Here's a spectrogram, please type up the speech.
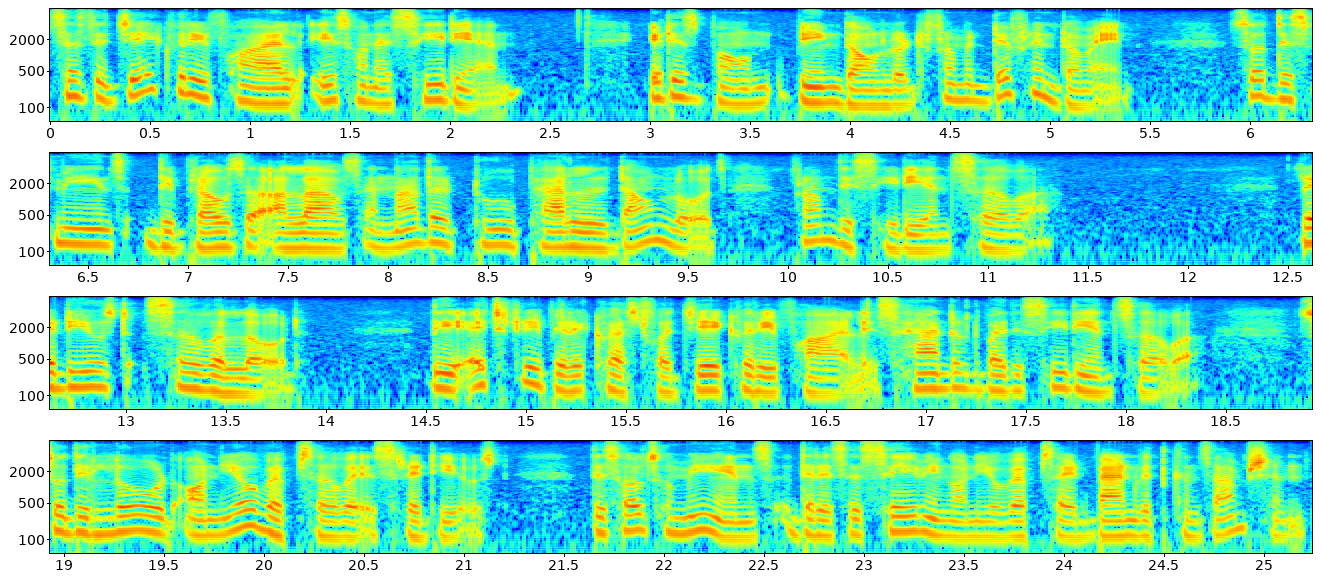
Since the jQuery file is on a CDN, it is being downloaded from a different domain. So this means the browser allows another two parallel downloads from the CDN server. Reduced server load. The HTTP request for jQuery file is handled by the CDN server, so the load on your web server is reduced. This also means there is a saving on your website bandwidth consumption,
